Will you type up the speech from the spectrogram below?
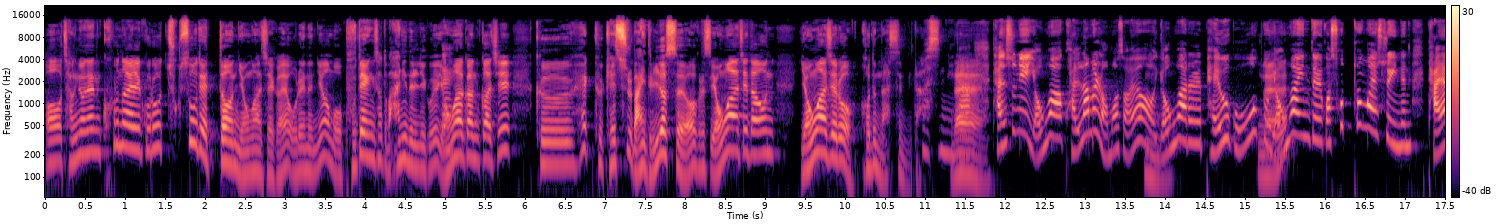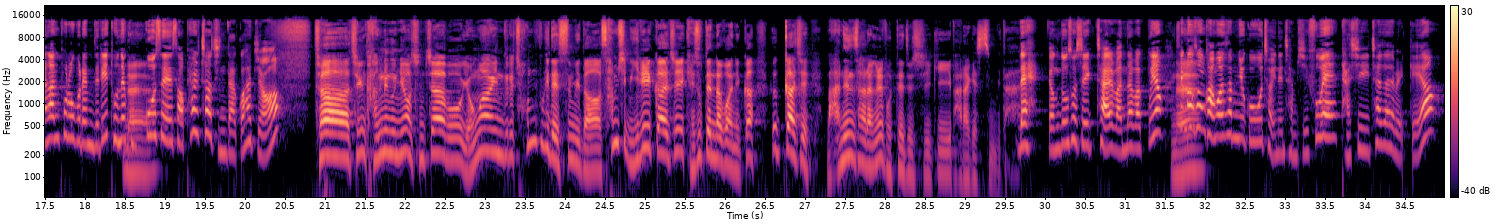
어, 작년엔 코로나19로 축소됐던 영화제가요. 올해는요, 뭐 부대 행사도 많이 늘리고요. 네. 영화관까지 그, 획, 그 개수를 많이 늘렸어요. 그래서 영화제다운 영화제로 거듭났습니다. 맞습니다. 네. 단순히 영화 관람을 넘어서요. 음. 영화를 배우고 또 네. 영화인들과 소통할 수 있는 다양한 프로그램들이 도내 네. 곳곳에서 펼쳐진다고 하죠. 자, 지금 강릉은요, 진짜 뭐 영화인들의 천국이 됐습니다. 31일까지 계속된다고 하니까 끝까지 많은 사랑을 보태 주시기 바라겠습니다. 네, 영동 소식 잘 만나봤고요. 네. 생방송 강원 365 저희는 잠시 후에 다시 찾아뵐게요.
